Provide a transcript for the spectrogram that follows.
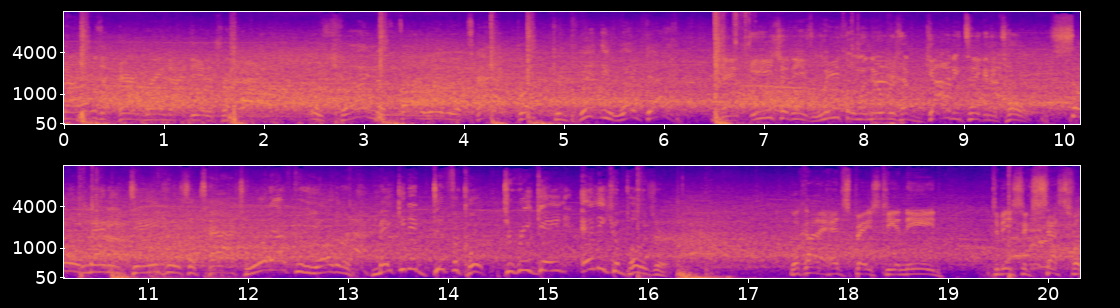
Now, that was a harebrained idea to try out. Was trying to find a way to attack, but completely wiped out. And each of these lethal maneuvers have got to be taking a toll. So many dangerous attacks, one after the other, making it difficult to regain any composure. What kind of headspace do you need to be successful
